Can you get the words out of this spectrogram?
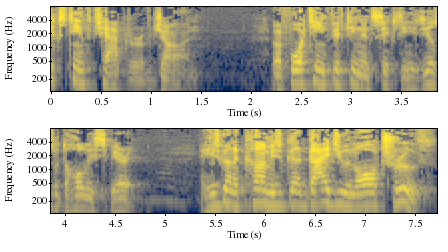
16th chapter of John, or 14, 15, and 16. He deals with the Holy Spirit. And he's going to come, he's going to guide you in all truth.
